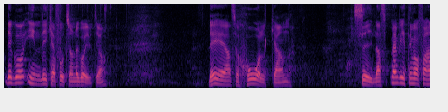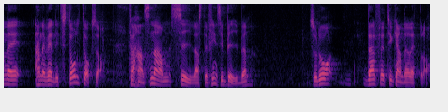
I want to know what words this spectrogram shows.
det går in lika fort som det går ut, ja. Det är alltså Hålkan Silas. Men vet ni varför han är han är väldigt stolt också. För hans namn Silas, det finns i Bibeln. Så då, därför tycker han det är rätt bra.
